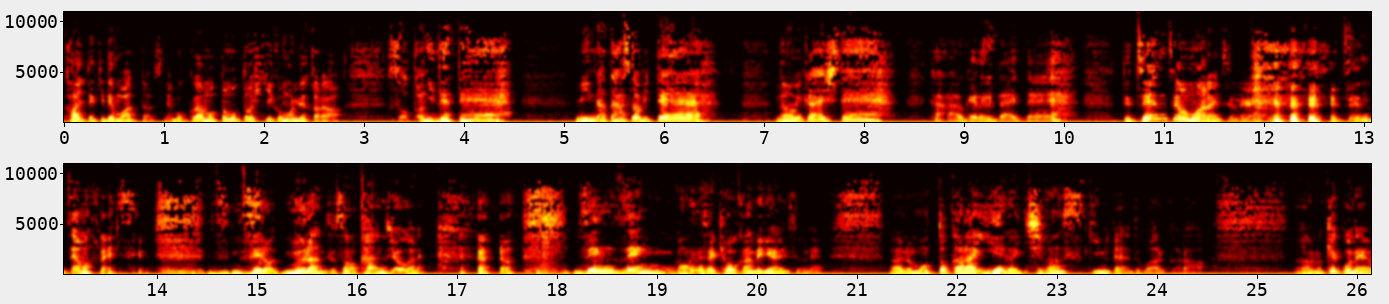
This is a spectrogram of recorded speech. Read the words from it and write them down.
快適でもあったんですね。僕はもともと引きこもりだから、外に出て、みんなと遊びて、飲み会して、カラオケで歌えて、って全然思わないんですよね。全然思わないですよ。ゼロ、無なんですよ、その感情がね。全然ごめんなさい、共感できないんですよね。あの、元から家が一番好きみたいなとこあるから、あの、結構ね、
